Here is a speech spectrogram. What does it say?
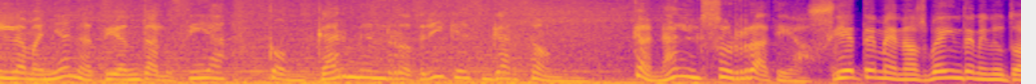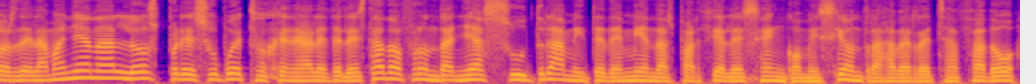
La mañana de Andalucía con Carmen Rodríguez Garzón. Canal Sur Radio. 7 menos 20 minutos de la mañana, los presupuestos generales del Estado afrontan ya su trámite de enmiendas parciales en comisión tras haber rechazado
